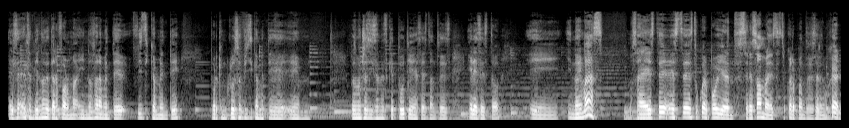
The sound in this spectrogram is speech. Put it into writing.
el, sentirnos de tal forma, y no solamente físicamente, porque incluso físicamente, em, pues muchos dicen es que tú tienes esto, entonces eres esto, y, y no hay más. O sea, este, este es tu cuerpo y entonces eres hombre, este es tu cuerpo, entonces eres mujer.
